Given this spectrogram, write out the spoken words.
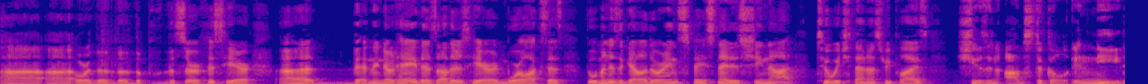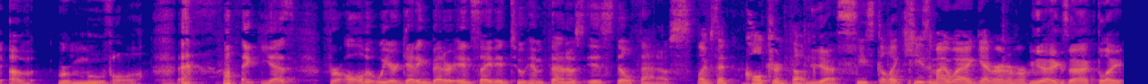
Uh, uh, or the, the, the, the surface here, uh, and they note, hey, there's others here, and Warlock says, the woman is a Galadorian space knight, is she not? To which Thanos replies, she is an obstacle in need of removal. like, yes, for all that we are getting better insight into him, Thanos is still Thanos. Like I said, cultured thug. Yes. he's still like she's in my way. Get rid of her. Yeah, exactly.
